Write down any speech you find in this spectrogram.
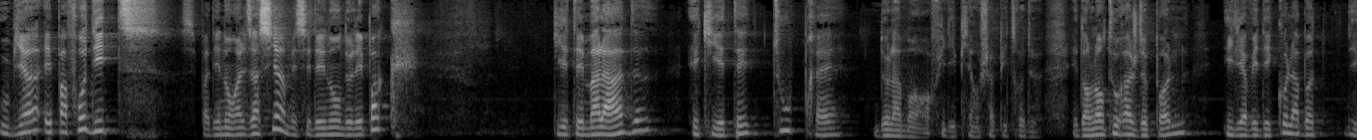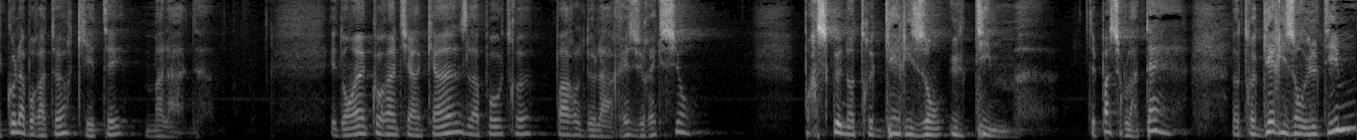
Ou bien Épaphrodite. Ce pas des noms alsaciens, mais c'est des noms de l'époque. Qui était malade et qui était tout près de la mort. Philippiens au chapitre 2. Et dans l'entourage de Paul, il y avait des collaborateurs qui étaient malades. Et dans 1 Corinthiens 15, l'apôtre parle de la résurrection. Parce que notre guérison ultime, ce n'est pas sur la terre, notre guérison ultime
